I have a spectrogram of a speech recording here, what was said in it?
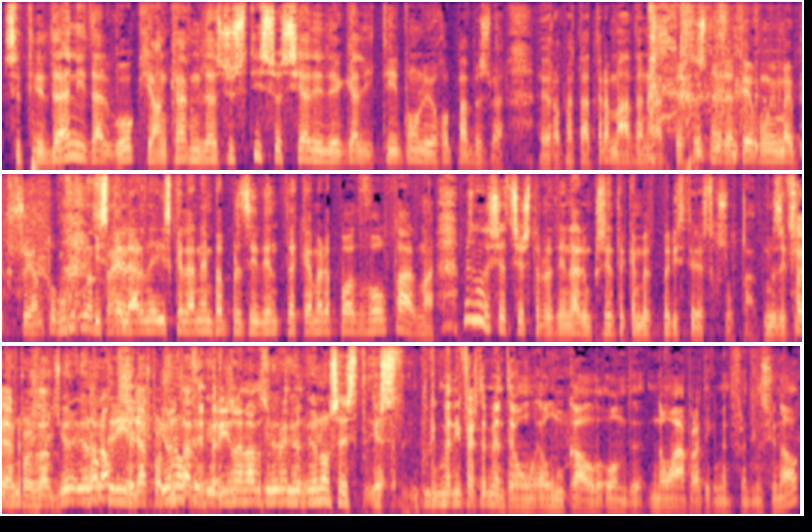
C'était Dan Hidalgo qui incarne la justice sociale et l'égalité dont l'Europe a besoin. A Europa está tramada, não é? Porque esta senhora teve 1,5% e se, calhar, nem- e se calhar nem para Presidente da Câmara pode voltar, não é? Mas não deixa de ser extraordinário um Presidente da Câmara de Paris ter este resultado. Mas, enfim, Se olhares eu para os dados- eu- eu Não, não, queria- se olhares para os eu resultados em queria- Paris, não é nada eu- eu- surpreendente. Eu, não sei se... este- Porque manifestamente é um, é um local onde não há praticamente frente nacional,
